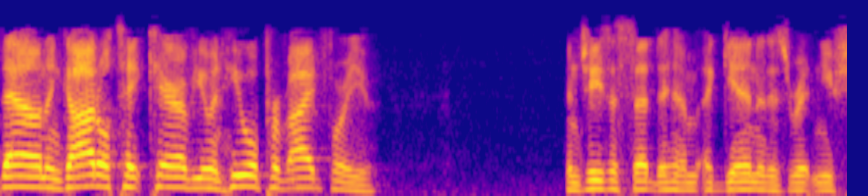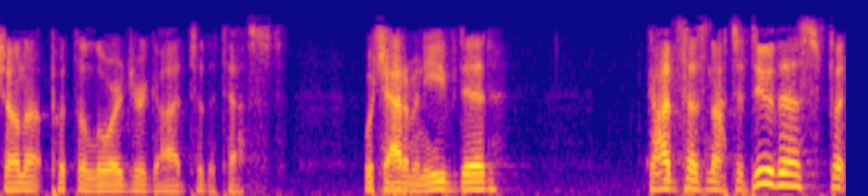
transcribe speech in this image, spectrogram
down, and God will take care of you, and He will provide for you. And Jesus said to him, Again it is written, You shall not put the Lord your God to the test. Which Adam and Eve did. God says not to do this, but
